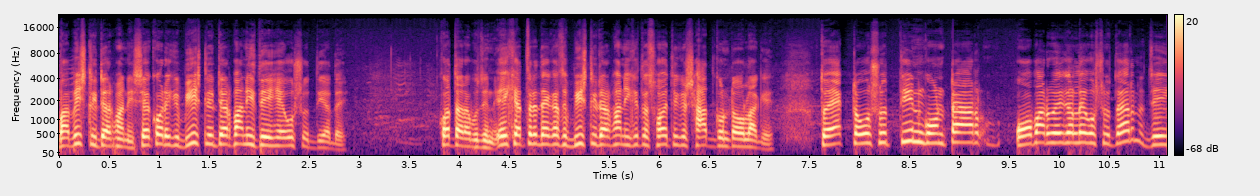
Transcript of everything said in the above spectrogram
বা বিশ লিটার পানি, সে করে কি বিশ লিটার পানিতে হে ওষুধ দিয়ে দেয়। কথাটা বুঝেন। এই ক্ষেত্রে দেখা যাচ্ছে বিশ লিটার পানি খেতে ছয় থেকে সাত ঘন্টাও লাগে। তো একটা ওষুধ তিন ঘণ্টার ওভার হয়ে গেলে ওষুধের যেই,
